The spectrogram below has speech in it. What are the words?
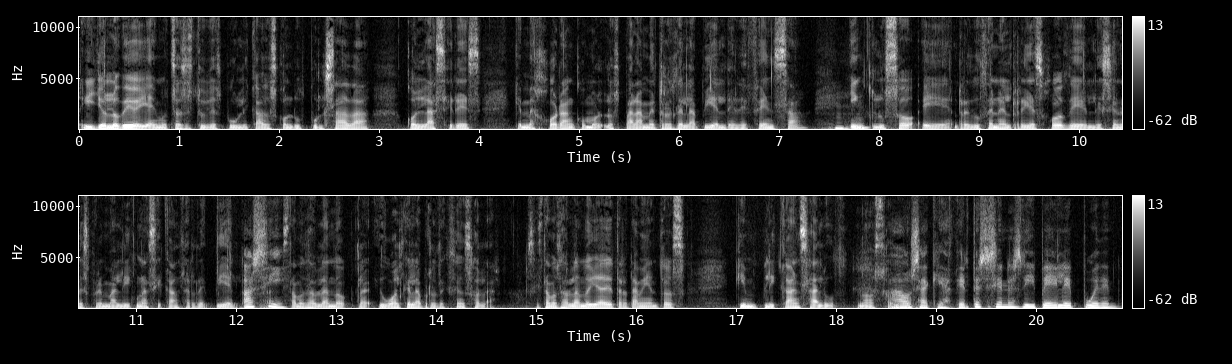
Y yo lo veo y hay muchos estudios publicados con luz pulsada, con láseres que mejoran como los parámetros de la piel de defensa, incluso eh, reducen el riesgo de lesiones premalignas y cáncer de piel. Ah, sí. estamos hablando, igual que la protección solar. Estamos hablando ya de tratamientos que implican salud, no solo. Ah, o sea que hacer sesiones de IPL pueden,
